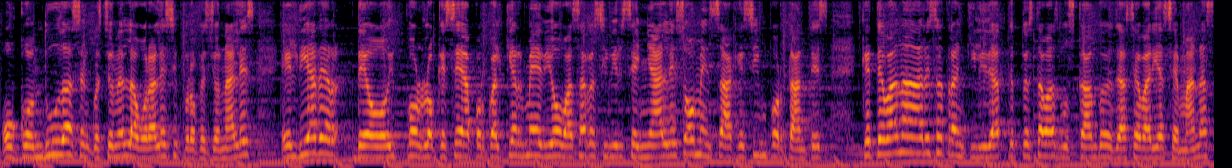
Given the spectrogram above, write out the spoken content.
o con dudas en cuestiones laborales y profesionales, el día de, hoy, por lo que sea, por cualquier medio, vas a recibir señales o mensajes importantes que te van a dar esa tranquilidad que tú estabas buscando desde hace varias semanas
